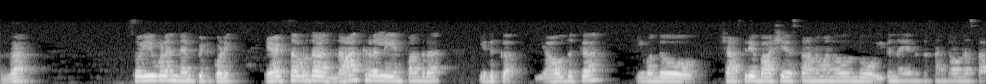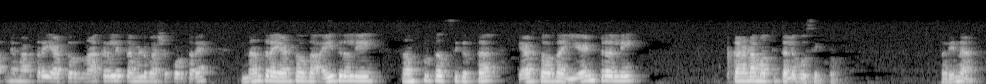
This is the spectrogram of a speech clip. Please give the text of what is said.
ಅಲ್ವಾ? ಸೊ ಇವುಗಳನ್ನು ನೆನ್ಪಿಟ್ಕೊಳ್ಳಿ. ಎರಡ್ ಸಾವಿರದ ನಾಲ್ಕರಲ್ಲಿ ಏನಪ್ಪಾ ಅಂದ್ರ ಇದಕ್ಕ, ಯಾವುದಕ್ಕ? ಈ ಒಂದು ಶಾಸ್ತ್ರೀಯ ಭಾಷೆಯ ಸ್ಥಾನಮಾನ ಒಂದು ಇದನ್ನ ಏನಂತ ಸಂಘವನ್ನ ಸ್ಥಾಪನೆ ಮಾಡ್ತಾರೆ. ಎರಡ್ ಸಾವಿರದ ನಾಲ್ಕರಲ್ಲಿ ತಮಿಳು ಭಾಷೆ ಕೊಡ್ತಾರೆ. ನಂತರ ಎರಡ್ ಸಾವಿರದ ಐದರಲ್ಲಿ ಸಂಸ್ಕೃತ ಸಿಗುತ್ತಾ. ಎರಡ್ ಸಾವಿರದ ಎಂಟರಲ್ಲಿ ಕನ್ನಡ ಮತ್ತು ತೆಲುಗು ಸಿಕ್ತು. ಸರಿನಾ?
